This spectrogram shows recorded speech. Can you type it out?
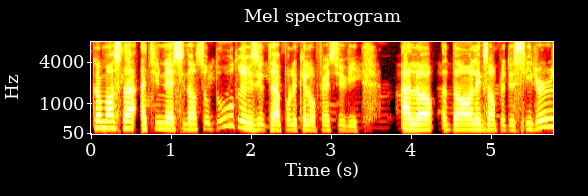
Comment cela a-t-il une incidence sur d'autres résultats pour lesquels on fait un suivi? Alors, dans l'exemple de Cedars,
